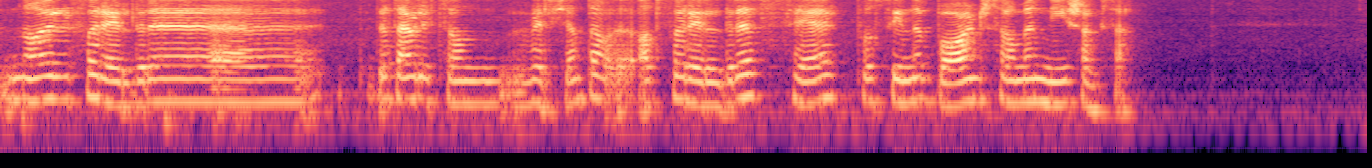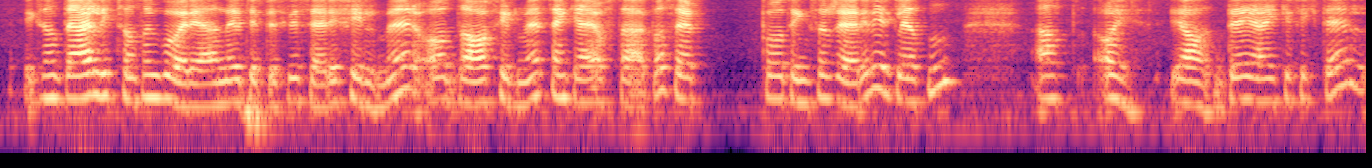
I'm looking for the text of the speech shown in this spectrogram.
når foreldre Dette er jo litt sånn velkjent, da. At foreldre ser på sine barn som en ny sjanse. Ikke sant? Det er litt sånn som går igjen i typisk vi ser i filmer. Og da filmer tenker jeg ofte er basert på ting som skjer i virkeligheten. At oi, ja, det jeg ikke fikk til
